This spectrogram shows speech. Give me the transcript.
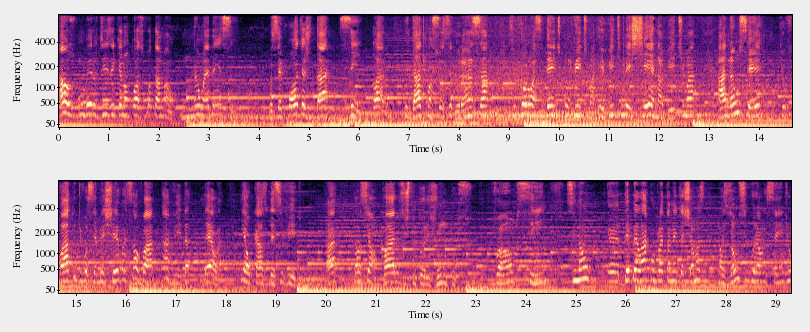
Ah, os bombeiros dizem que eu não posso botar a mão. Não é bem assim. Você pode ajudar sim, claro. Cuidado com a sua segurança. Se for um acidente com vítima, evite mexer na vítima, a não ser que o fato de você mexer vai salvar a vida dela e é o caso desse vídeo. Tá? Então, assim, ó, vários extintores juntos vão sim, se não é, debelar completamente as chamas, mas vão segurar o incêndio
